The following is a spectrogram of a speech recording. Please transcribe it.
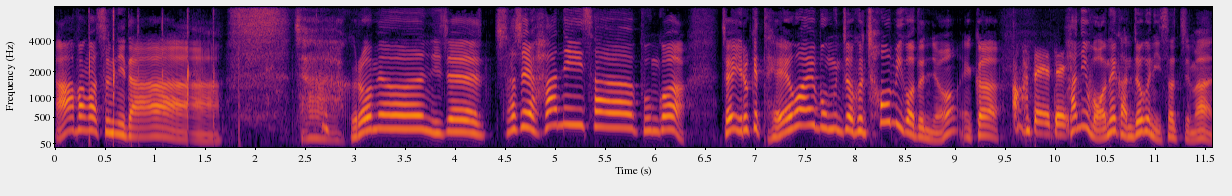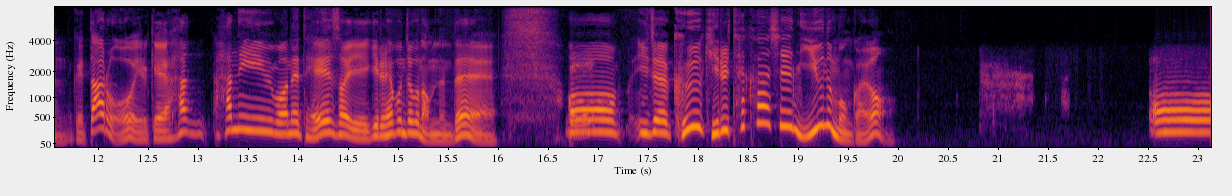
아, 반갑습니다. 자, 그러면 이제 사실 한의사 분과 제가 이렇게 대화해 본 적은 처음이거든요. 그러니까 아, 한의원에 간 적은 있었지만 그 따로 이렇게 한 한의원에 대해서 얘기를 해본 적은 없는데 네. 어 이제 그 길을 택하신 이유는 뭔가요? 어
